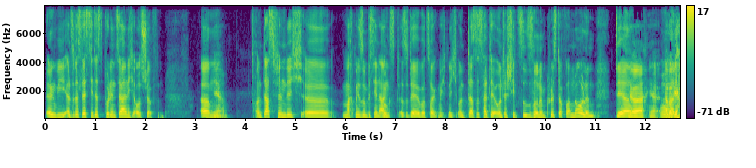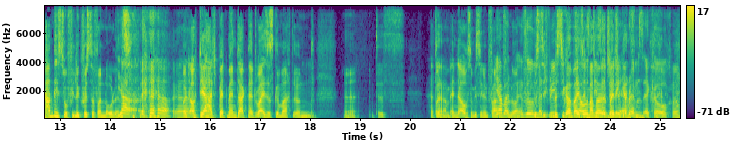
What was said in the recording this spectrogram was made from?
irgendwie, also das lässt sie das Potenzial nicht ausschöpfen. Ähm, Ja. Und das finde ich, äh, macht mir so ein bisschen Angst. Also der überzeugt mich nicht. Und das ist halt der Unterschied zu so einem Christopher Nolan, der. Ja, ja. Aber wir haben nicht so viele Christopher Nolans. Ja, ja, ja. Und auch der hat Batman Dark Knight Rises gemacht und ja, das hat er Und- am Ende auch so ein bisschen den Faden ja, aber verloren. also Lustig, lustigerweise ja immer bei, bei den ganzen auch, ne?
